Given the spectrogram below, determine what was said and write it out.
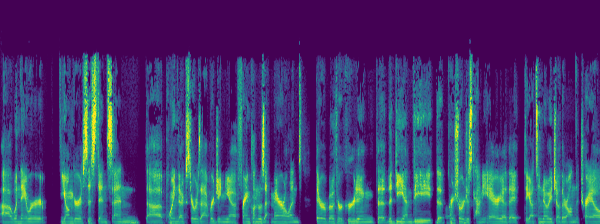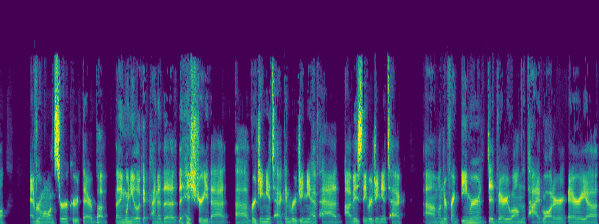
uh, when they were younger assistants and uh, Poindexter was at Virginia, Franklin was at Maryland they were both recruiting the the DMV, the oh. Prince George's County area. They they got to know each other on the trail. Everyone wants to recruit there, but I think when you look at kind of the the history that uh, Virginia Tech and Virginia have had, obviously Virginia Tech um, under Frank Beamer did very well in the Tidewater area.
